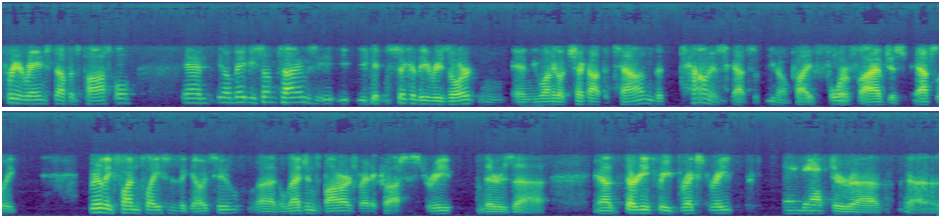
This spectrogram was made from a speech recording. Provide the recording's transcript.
prearrange stuff as possible. And you know, maybe sometimes you, you get sick of the resort and, and you want to go check out the town. The town has got, you know, probably four or five just absolutely really fun places to go to. Uh, the Legends Bar is right across the street. There's uh, you know 33 Brick Street, named after uh, uh,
